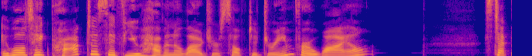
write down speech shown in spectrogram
It will take practice if you haven't allowed yourself to dream for a while. Step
